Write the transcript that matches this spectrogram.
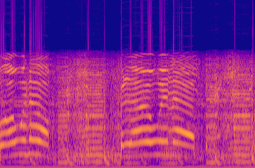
Blowing up. Blowing up.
